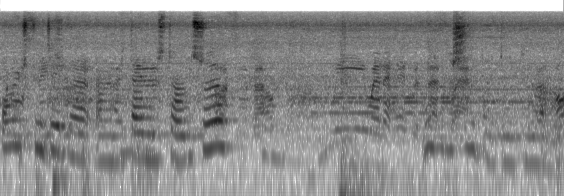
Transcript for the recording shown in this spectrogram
помнишь, ты орбитальную станцию? Nie potrzeba tego.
